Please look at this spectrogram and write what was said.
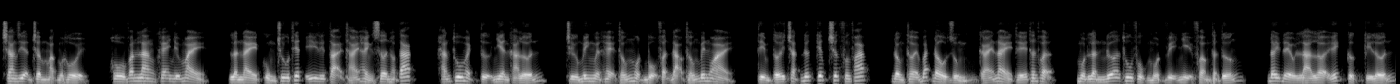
Trang diện trầm mặc một hồi, hồ văn lang khe nhíu mày lần này cùng chu thiết y tại thái hành sơn hợp tác, hắn thu hoạch tự nhiên khá lớn, trừ minh nguyện hệ thống một bộ phận đạo thống bên ngoài, tìm tới chặt đứt kiếp trước phương pháp, đồng thời bắt đầu dùng cái này thế thân phận, một lần nữa thu phục một vị nhị phẩm thần tướng, đây đều là lợi ích cực kỳ lớn.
